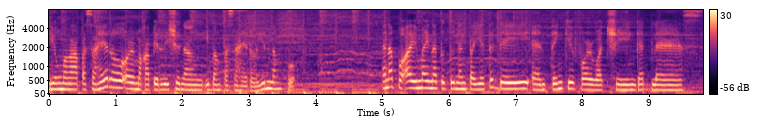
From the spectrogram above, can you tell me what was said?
yung mga pasahero or makaperwisyo ng ibang pasahero. Yun lang po. Sana po ay may natutunan tayo today and thank you for watching. God bless.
